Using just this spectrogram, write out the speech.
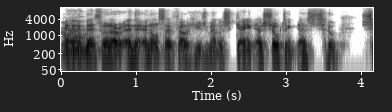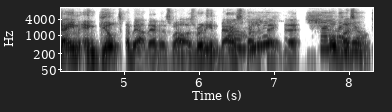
And mm. that's when I and, and also I felt a huge amount of shame, uh, shilting, uh, shame and guilt about that as well. I was really embarrassed oh, really? by the fact that shame well, most, guilt.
